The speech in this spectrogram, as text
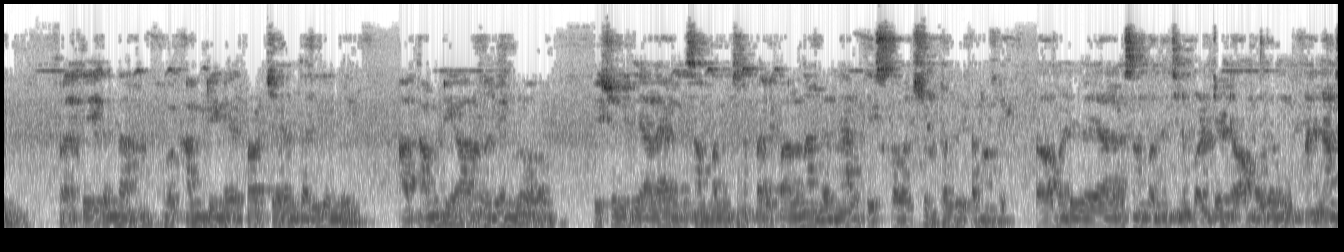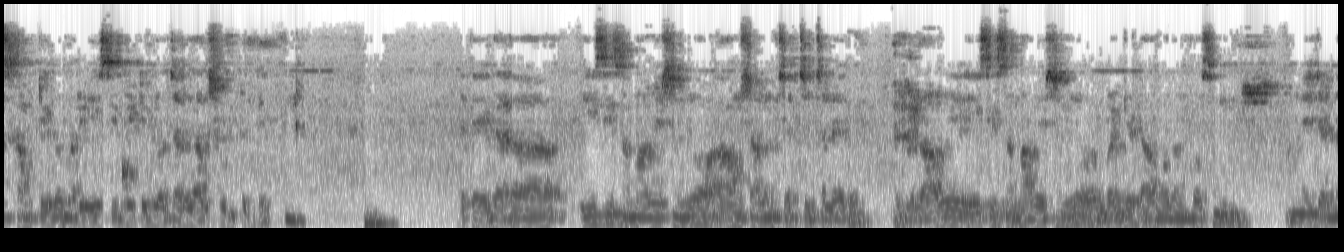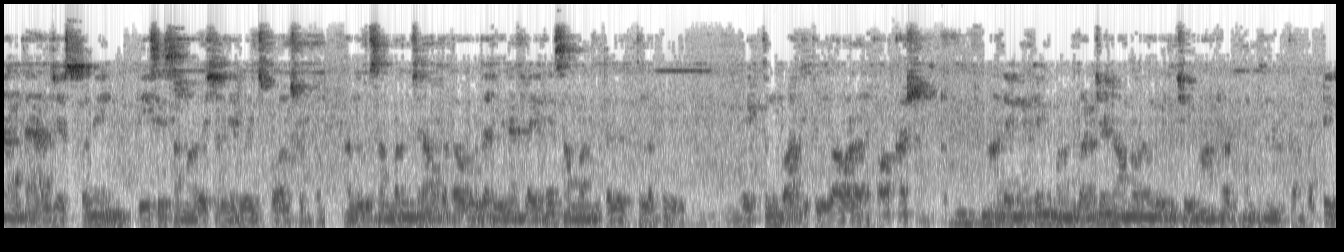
ప్రత్యేకంగా ఒక కమిటీని ఏర్పాటు చేయడం జరిగింది. ఆ కమిటీ ఆధ్వర్యంలో విశ్వవిద్యాలయానికి సంబంధించిన పరిపాలనా నిర్ణయాలు తీసుకోవాల్సి ఉంటుంది ఇక నుండి రాబడి వ్యయాలకు సంబంధించిన బడ్జెట్ ఆమోదం ఫైనాన్స్ కమిటీలో మరియు ఏసీ మీటింగ్లో జరగాల్సి ఉంటుంది. అయితే గత ఈసీ సమావేశంలో ఆ అంశాలను చర్చించలేదు. ఇప్పుడు రాబోయే ఈసీ సమావేశంలో బడ్జెట్ ఆమోదం కోసం మనం ఎజెండాను తయారు చేసుకొని ఈసీ సమావేశం నిర్వహించుకోవాల్సి ఉంటుంది. అందుకు సంబంధించిన అవకతవకలు జరిగినట్లయితే సంబంధిత వ్యక్తులకు వ్యక్తులు బాధితులు కావడానికి అవకాశం ఉంటుంది. అదే ముఖ్యంగా మనం బడ్జెట్ ఆమోదం గురించి మాట్లాడుకుంటున్నాం కాబట్టి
